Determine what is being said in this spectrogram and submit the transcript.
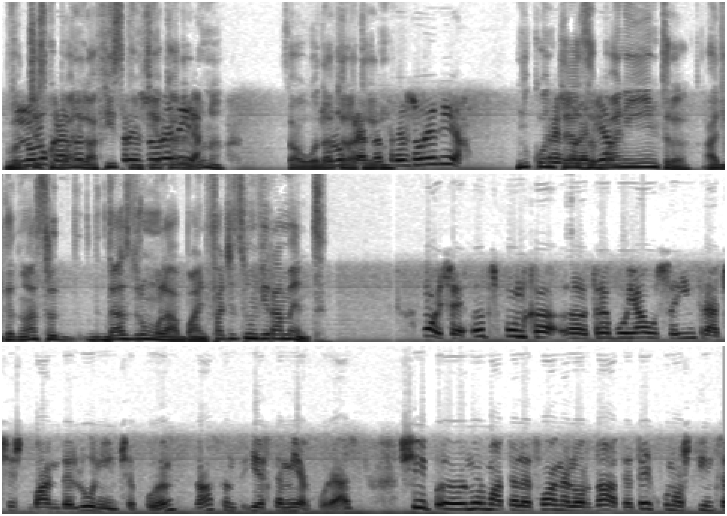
Vă Nu duceți cu lucrează banii la fisc în fiecare trezoreria. lună? Sau o nu dată la trei lucrează luni? trezoreria. Nu contează, Trezoreria? banii intră. Adică dumneavoastră dați drumul la bani, faceți un virament. Moise, îți spun că uh, trebuiau să intre acești bani de luni începând, da? Sunt, este miercuri azi, și uh, în urma telefoanelor date de cunoștințe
